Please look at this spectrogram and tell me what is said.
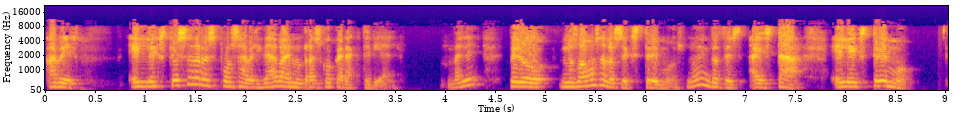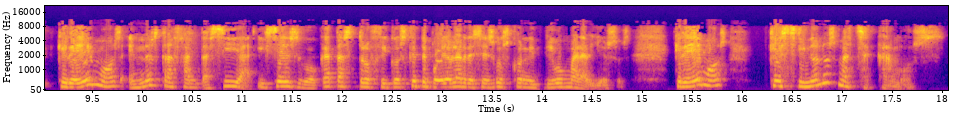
a ver, el exceso de responsabilidad va en un rasgo caracterial, ¿vale? Pero nos vamos a los extremos, ¿no? Entonces, ahí está, el extremo. Creemos en nuestra fantasía y sesgo catastrófico, es que te podría hablar de sesgos cognitivos maravillosos. Creemos que si no nos machacamos,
